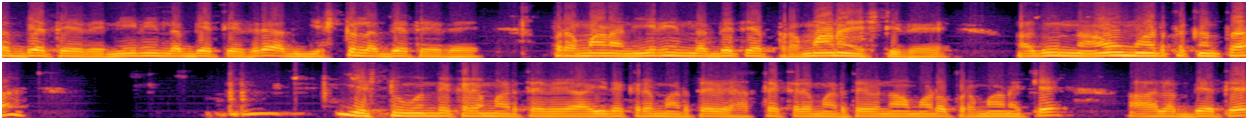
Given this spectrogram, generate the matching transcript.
ಲಭ್ಯತೆ ಇದೆ? ನೀರಿನ ಲಭ್ಯತೆ ಇದ್ರೆ ಅದು ಎಷ್ಟು ಲಭ್ಯತೆ ಇದೆ? ಪ್ರಮಾಣ, ನೀರಿನ ಲಭ್ಯತೆಯ ಪ್ರಮಾಣ ಎಷ್ಟಿದೆ? ಅದು ನಾವು ಮಾಡ್ತಕ್ಕಂಥ ಎಷ್ಟು ಒಂದು ಎಕರೆ ಮಾಡ್ತೇವೆ, ಐದು ಎಕರೆ ಮಾಡ್ತೇವೆ, ಹತ್ತು ಎಕರೆ ಮಾಡ್ತೇವೆ, ನಾವು ಮಾಡೋ ಪ್ರಮಾಣಕ್ಕೆ ಆ ಲಭ್ಯತೆ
